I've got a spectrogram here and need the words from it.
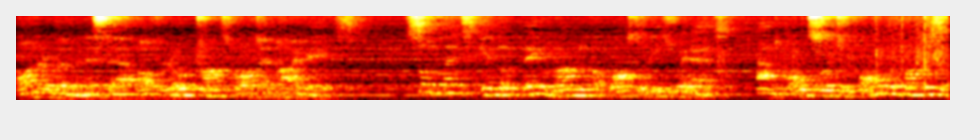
Honorable Minister of Road Transport and Highways. So let's give a big round of applause to these winners and also to all the participants.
